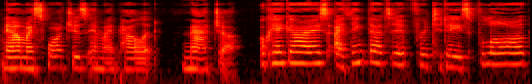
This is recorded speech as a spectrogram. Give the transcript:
now my swatches and my palette match up. Okay guys, I think that's it for today's vlog.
